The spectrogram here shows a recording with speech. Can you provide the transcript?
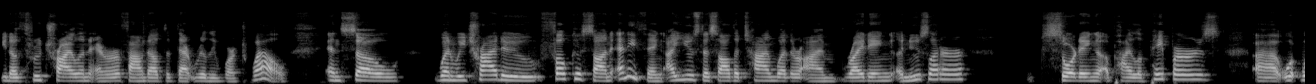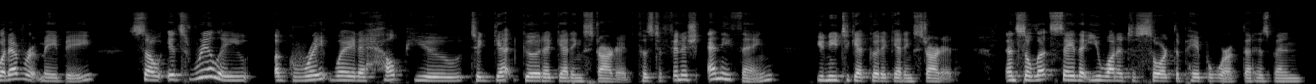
you know, through trial and error, found out that that really worked well. And so when we try to focus on anything, I use this all the time, whether I'm writing a newsletter, sorting a pile of papers, uh, wh- whatever it may be. So it's really a great way to help you to get good at getting started. Because to finish anything, you need to get good at getting started. And so let's say that you wanted to sort the paperwork that has been,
